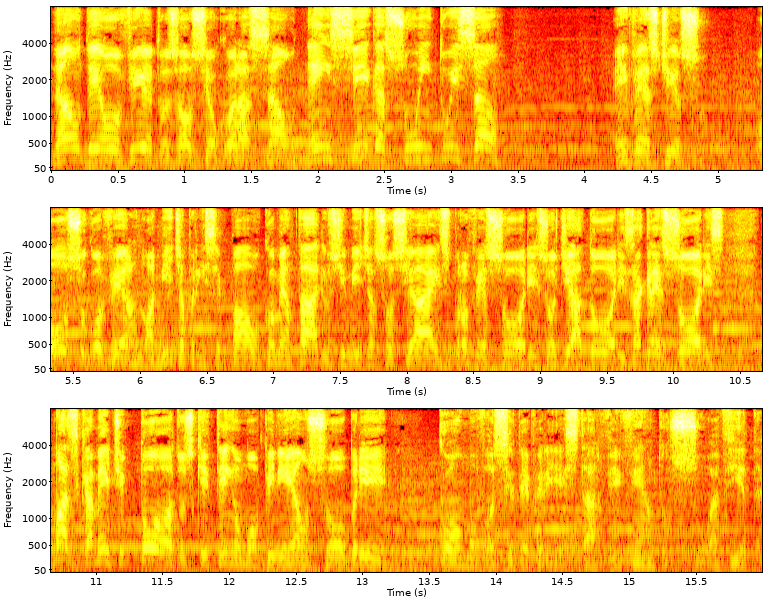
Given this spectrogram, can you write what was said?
Não dê ouvidos ao seu coração, nem siga sua intuição. Em vez disso, ouça o governo, a mídia principal, comentários de mídias sociais, professores, odiadores, agressores, basicamente todos que têm uma opinião sobre como você deveria estar vivendo sua vida.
